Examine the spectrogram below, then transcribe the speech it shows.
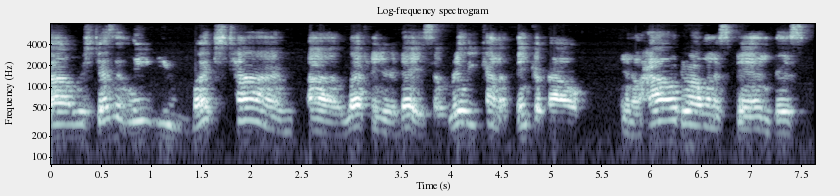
uh, which doesn't leave you much time uh, left in your day. So, really kind of think about, you know, how do I want to spend this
